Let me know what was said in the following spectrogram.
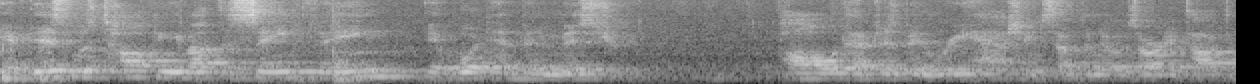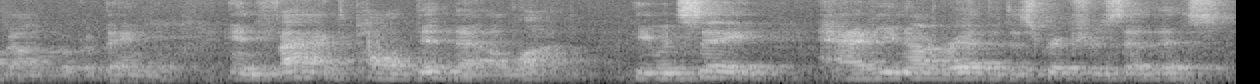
If this was talking about the same thing, it wouldn't have been a mystery. Paul would have just been rehashing something that was already talked about in the book of Daniel. In fact, Paul did that a lot. He would say, Have you not read that the scripture said this?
